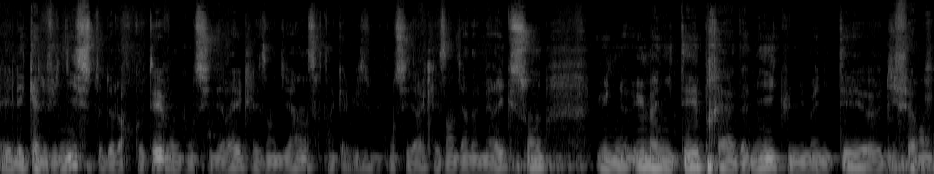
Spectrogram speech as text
Et les calvinistes, de leur côté, vont considérer que les Indiens, certains calvinistes vont considérer que les Indiens d'Amérique sont une humanité pré-adamique, une humanité euh, différente.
